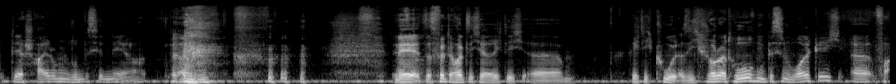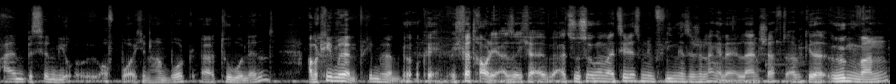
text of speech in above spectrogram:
der Scheidung so ein bisschen näher. ähm, nee, das wird ja heute sicher richtig... Ähm, richtig cool. Also ich schaue dort hoch, ein bisschen wolkig, äh, vor allem ein bisschen wie oft bei euch in Hamburg, äh, turbulent. Aber kriegen wir hin, kriegen wir hin. Ja, okay, ich vertraue dir. Also ich, äh, als du es irgendwann mal erzählt hast mit dem Fliegen, das ist ja schon lange deine Leidenschaft, habe ich gedacht, irgendwann,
